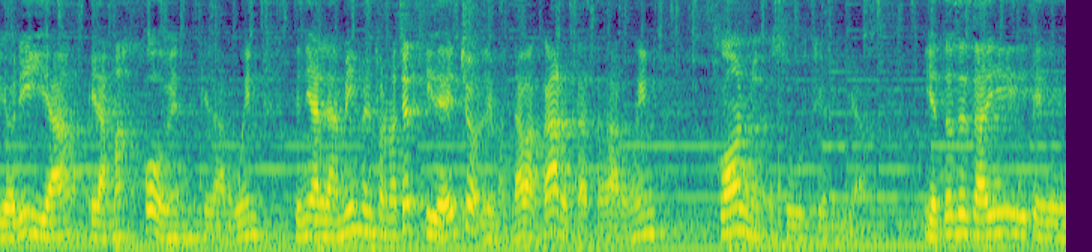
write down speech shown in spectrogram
teoría, era más joven que Darwin, tenía la misma información y de hecho le mandaba cartas a Darwin con sus teorías. Y entonces ahí eh,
